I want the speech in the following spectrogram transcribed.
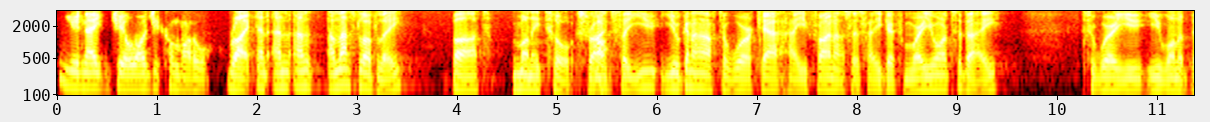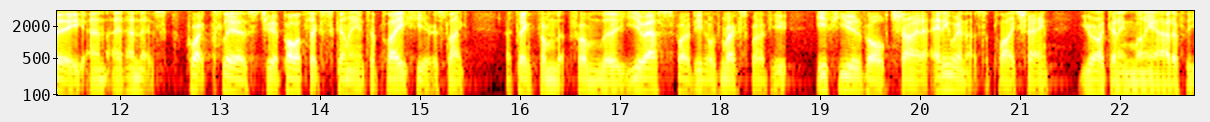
unique geological model. Right, and, and and and that's lovely, but money talks, right? Oh. So you you're going to have to work out how you finance this, how you go from where you are today to where you, you want to be. And, and, and it's quite clear as geopolitics coming into play here. It's like, I think from the, from the US point of view, North America's point of view, if you involve China anywhere in that supply chain, you're not getting money out of the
